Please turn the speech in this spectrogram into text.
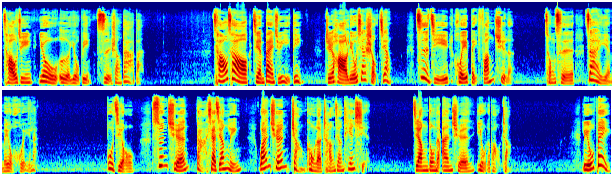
曹军又饿又病，死伤大半。曹操见败局已定，只好留下守将，自己回北方去了。从此再也没有回来。不久，孙权打下江陵，完全掌控了长江天险。江东的安全有了保障，刘备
